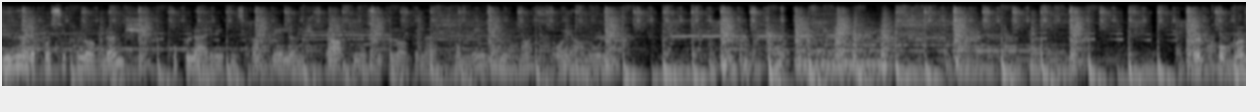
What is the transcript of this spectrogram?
Du hører på Psykologlunsj, populærvitenskapelig lunsjprat med psykologene Tommy, Jonas og Jan Ole. Velkommen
